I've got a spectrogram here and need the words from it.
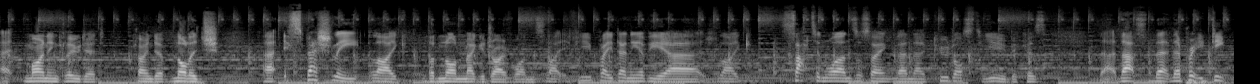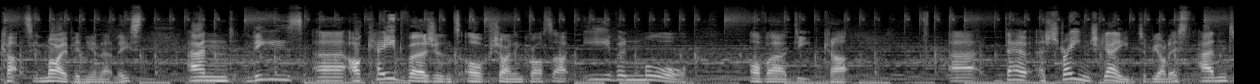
uh, mine included, kind of knowledge. Uh, especially like the non-Mega Drive ones. Like if you played any of the uh, like Saturn ones or something, then uh, kudos to you because that, that's they're, they're pretty deep cuts in my opinion, at least. And these uh, arcade versions of Shining Cross are even more of a deep cut. Uh, they're a strange game, to be honest. And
